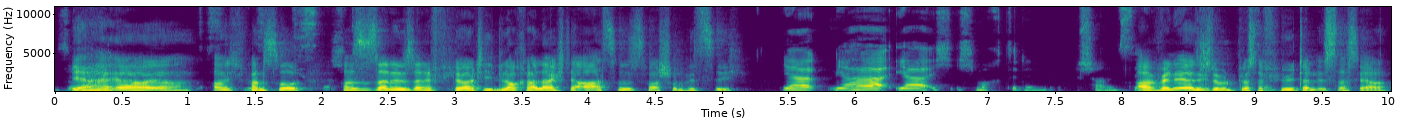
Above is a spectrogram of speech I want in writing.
so. ja, ja, ja. Aber ich fand so, also seine, seine flirty, locker, leichte Art, so, das war schon witzig. Ja, ja, ja, ich, ich mochte den schon sehr. Aber wenn er sich damit besser fühlt, dann ist das ja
